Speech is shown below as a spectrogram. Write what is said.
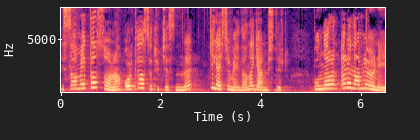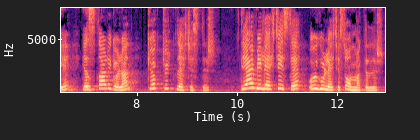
İslamiyet'ten sonra Orta Asya Türkçesinde iki lehçe meydana gelmiştir. Bunların en önemli örneği yazıtlarda görülen Göktürk lehçesidir. Diğer bir lehçe ise Uygur lehçesi olmaktadır.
